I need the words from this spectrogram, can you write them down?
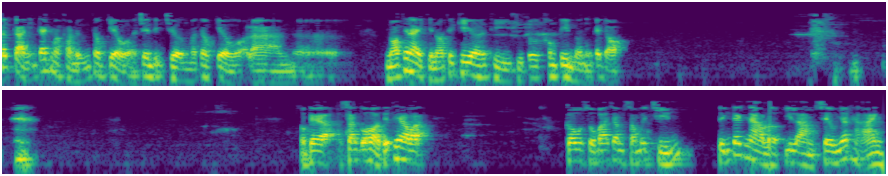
Tất cả những cách mà phản ứng theo kiểu ở trên thị trường mà theo kiểu gọi là uh, nó thế này thì nó thế kia thì thì tôi không tin vào những cách đó. Ok ạ sang câu hỏi tiếp theo ạ câu số 369 tính cách nào là hợp đi làm sale nhất hả anh?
